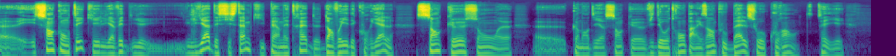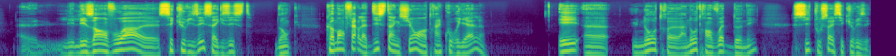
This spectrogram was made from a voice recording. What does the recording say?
euh, et sans compter qu'il y avait, il y a des systèmes qui permettraient d'envoyer des courriels sans que son, comment dire, sans que Vidéotron par exemple ou Bell soit au courant. Euh, les, envois euh, sécurisés, ça existe. Donc, comment faire la distinction entre un courriel et euh, une autre, un autre envoi de données si tout ça est sécurisé?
